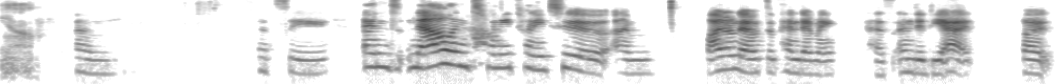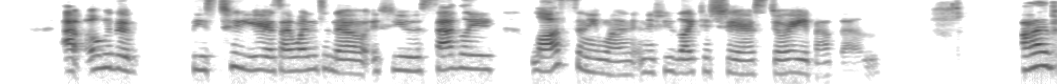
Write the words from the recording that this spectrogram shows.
Yeah. Um let's see and now in 2022, I'm, well, I don't know if the pandemic has ended yet, but uh, over the these two years, I wanted to know if you sadly lost anyone and if you'd like to share a story about them. I've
